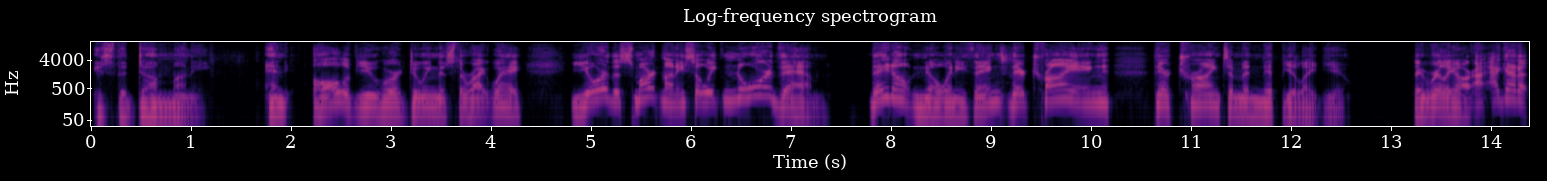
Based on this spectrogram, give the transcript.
is the dumb money. And all of you who are doing this the right way, you're the smart money, so ignore them. They don't know anything. They're trying, they're trying to manipulate you. They really are. I, I got a,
